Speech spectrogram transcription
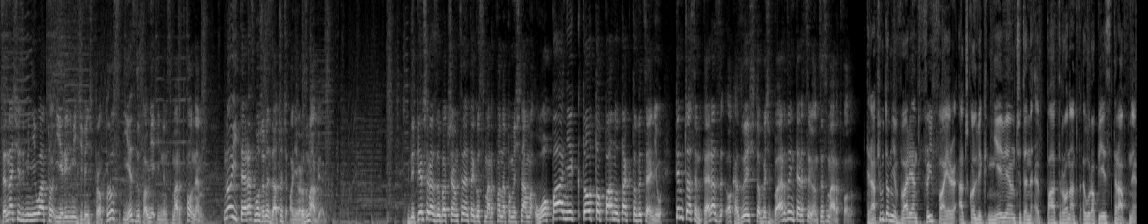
Cena się zmieniła, to i Realme 9 Pro Plus jest zupełnie innym smartfonem. No i teraz możemy zacząć o nim rozmawiać. Gdy pierwszy raz zobaczyłem cenę tego smartfona, pomyślałem, łopanie, kto to panu tak to wycenił? Tymczasem teraz okazuje się to być bardzo interesujący smartfon. Trafił do mnie wariant Free Fire, aczkolwiek nie wiem, czy ten patronat w Europie jest trafny.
